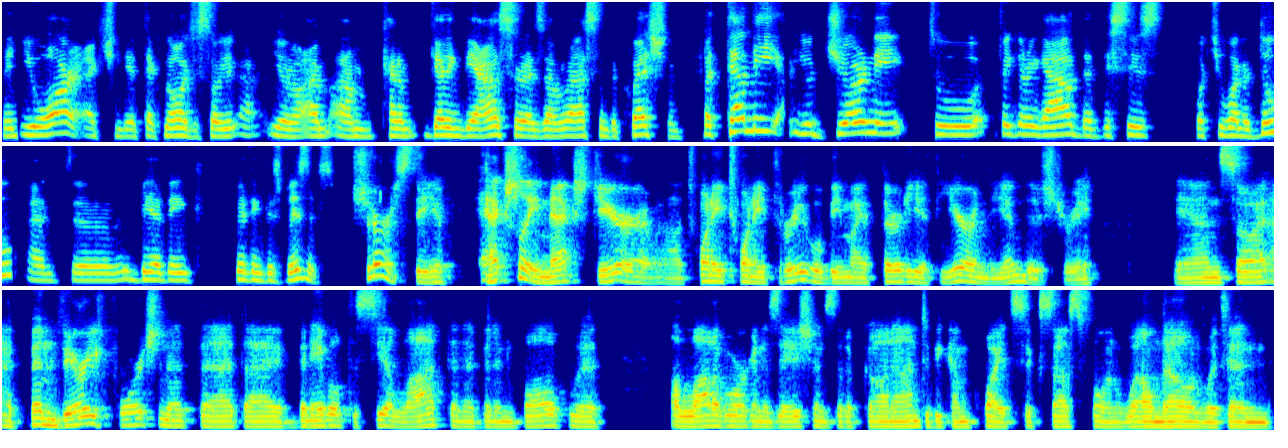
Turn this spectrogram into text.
And you are actually a technologist, so you, uh, you know I'm I'm kind of getting the answer as I'm asking the question. But tell me your journey to figuring out that this is what you want to do and uh, building building this business. Sure, Steve. Actually, next year, uh, 2023, will be my 30th year in the industry. And so I've been very fortunate that I've been able to see a lot and I've been involved with a lot of organizations that have gone on to become quite successful and well known within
